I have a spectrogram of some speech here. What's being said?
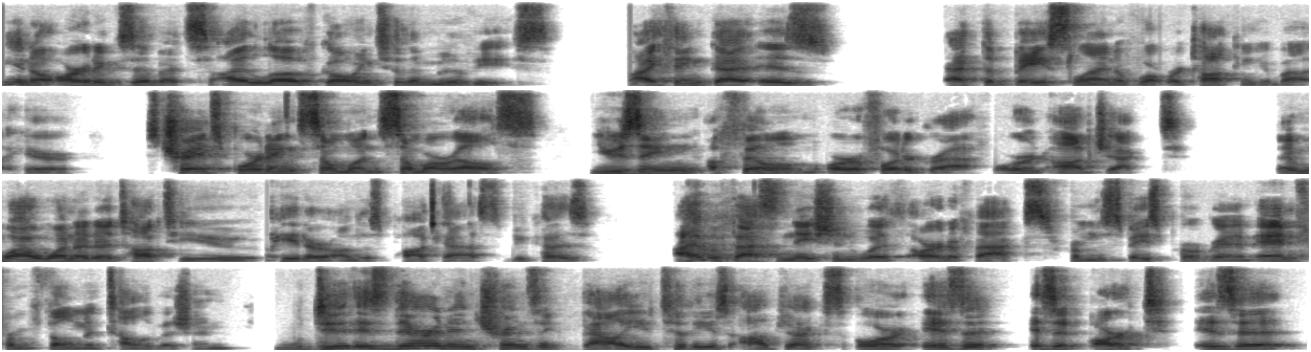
you know art exhibits. I love going to the movies. I think that is at the baseline of what we're talking about here. Is transporting someone somewhere else using a film or a photograph or an object. And why I wanted to talk to you, Peter, on this podcast because I have a fascination with artifacts from the space program and from film and television. Do, is there an intrinsic value to these objects, or is it is it art? Is it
